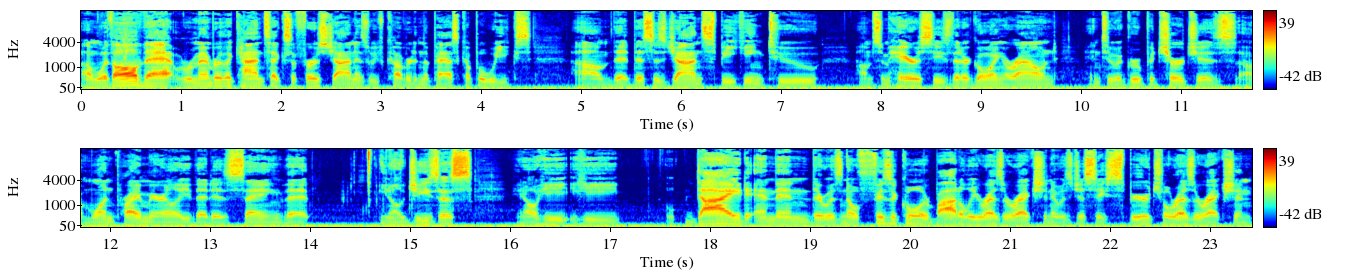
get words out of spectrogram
um, with all that, remember the context of First John, as we've covered in the past couple weeks. Um, that this is John speaking to um, some heresies that are going around into a group of churches. Um, one primarily that is saying that, you know, Jesus, you know, he he died and then there was no physical or bodily resurrection. It was just a spiritual resurrection.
